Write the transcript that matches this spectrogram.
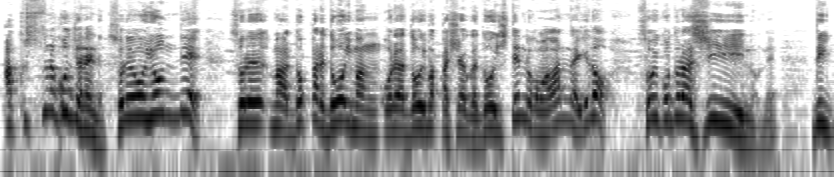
悪質なことじゃないんだ。それを読んで、それ、まあ、どっかで同意マン、俺は同意ばっかしちゃうから同意してんのかもわかんないけど、そういうことらしいのね。で、言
